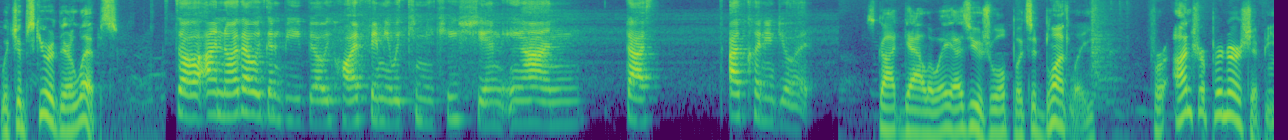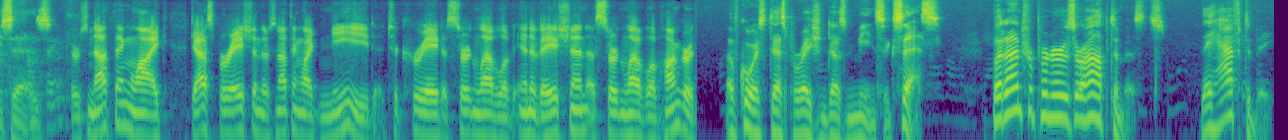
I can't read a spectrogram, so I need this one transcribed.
which obscured their lips. So I know that was going to be very hard for me with communication, and that I couldn't do it. Scott Galloway, as usual, puts it bluntly. For entrepreneurship, he says, there's nothing like desperation, there's nothing like need to create a certain level of innovation, a certain level of hunger. Of course, desperation doesn't mean success. But entrepreneurs are optimists. They have to be.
